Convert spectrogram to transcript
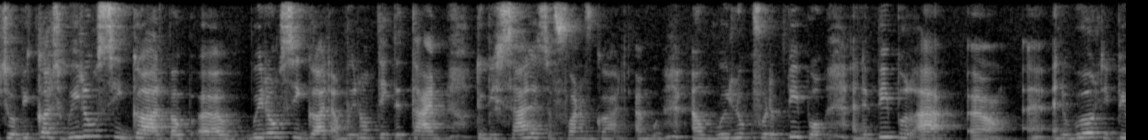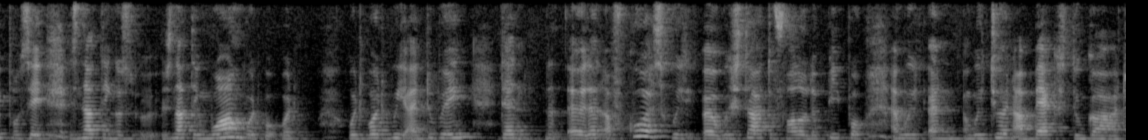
so because we don't see God, but uh, we don't see God, and we don't take the time to be silent in front of God, and we, and we look for the people, and the people are uh, and the worldly people say there's nothing is nothing wrong with what. with what we are doing, then uh, then of course we uh, we start to follow the people and we and, and we turn our backs to God.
